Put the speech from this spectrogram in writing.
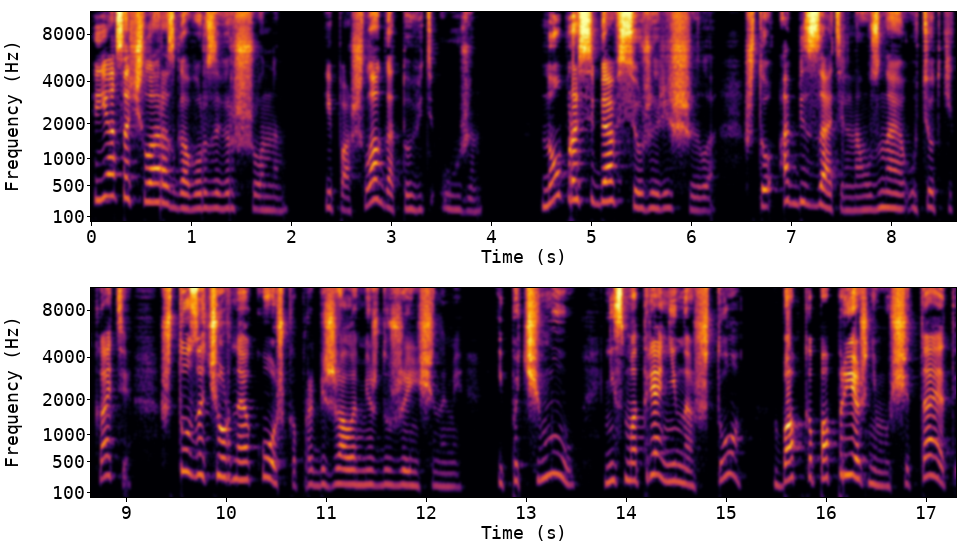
я сочла разговор завершенным и пошла готовить ужин. но про себя все же решила, что обязательно узнаю у тетки Кати, что за черная кошка пробежала между женщинами и почему, несмотря ни на что, бабка по-прежнему считает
